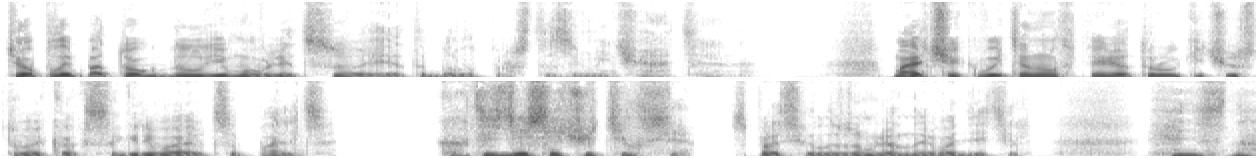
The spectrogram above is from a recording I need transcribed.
Теплый поток дул ему в лицо, и это было просто замечательно. Мальчик вытянул вперед руки, чувствуя, как согреваются пальцы. — Как ты здесь очутился? — спросил изумленный водитель. — Я не знаю.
